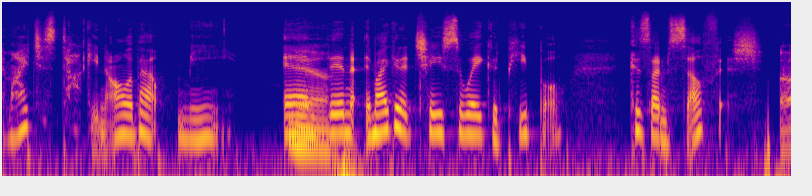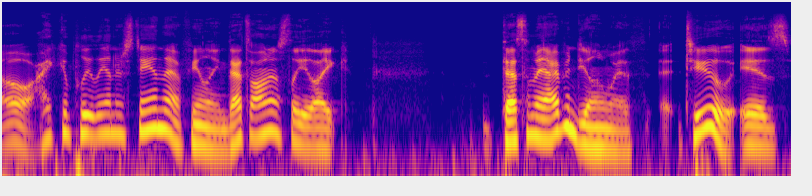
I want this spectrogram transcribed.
Am I just talking all about me? And Yeah. then am I going to chase away good people because I'm selfish? Oh, I completely understand that feeling. That's honestly like that's something I've been dealing with uh, too. Is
